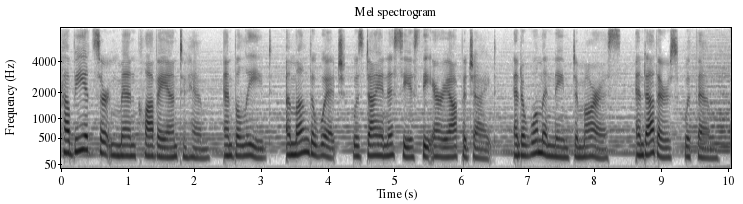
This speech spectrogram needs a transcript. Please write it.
Howbeit certain men clave unto him, and believed, among the which was Dionysius the Areopagite, and a woman named Damaris, and others with them.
